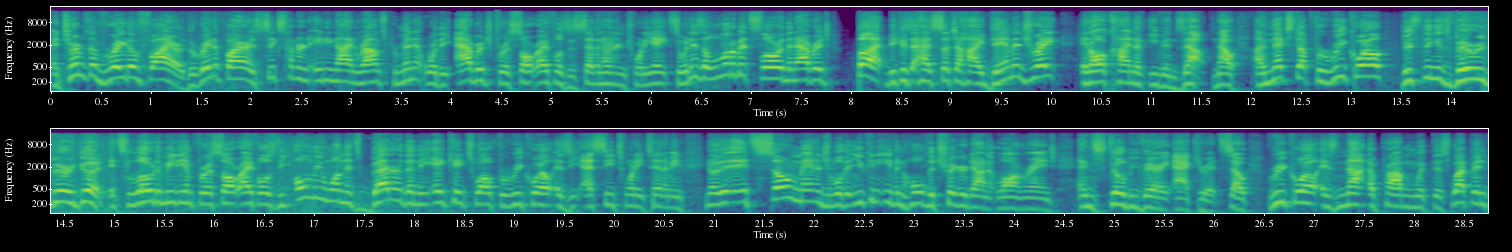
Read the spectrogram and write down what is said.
in terms of rate of fire, the rate of fire is 689 rounds per minute, where the average for assault rifles is 728. So it is a little bit slower than average, but because it has such a high damage rate, it all kind of evens out. Now, uh, next up for recoil, this thing is very, very good. It's low to medium for assault rifles. The only one that's better than the AK-12 for recoil is the SC-2010. I mean, you know, it's so manageable that you can even hold the trigger down at long range and still be very accurate. So, recoil is not a problem with this weapon.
